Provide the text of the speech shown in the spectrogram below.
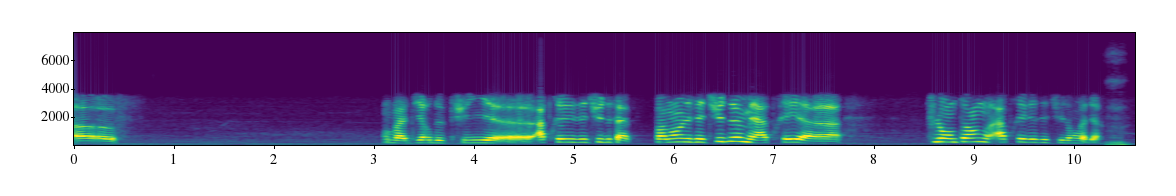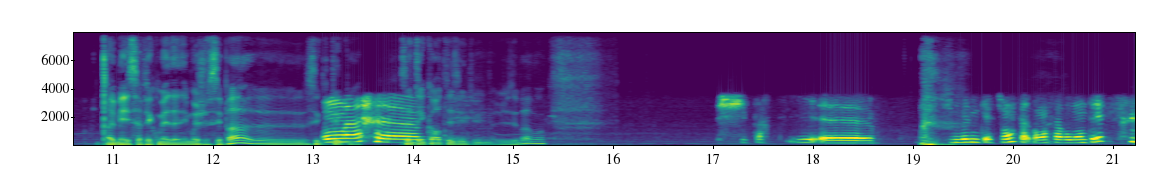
Euh, on va dire depuis euh, après les études, enfin pendant les études, mais après euh, plus longtemps après les études, on va dire. Ouais, mais ça fait combien d'années? Moi, je sais pas. euh, euh, C'était quand tes études? Je sais pas moi. je suis partie. Euh, C'est une bonne question, ça commence à remonter.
